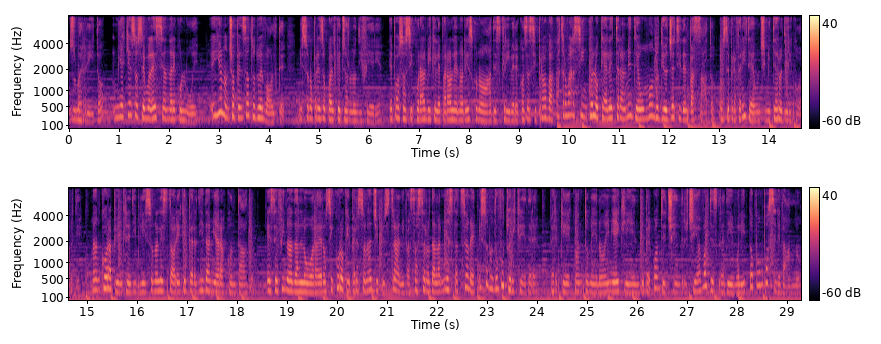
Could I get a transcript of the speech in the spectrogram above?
smarrito, mi ha chiesto se volessi andare con lui e io non ci ho pensato due volte, mi sono preso qualche giorno di ferie e posso assicurarvi che le parole non riescono a descrivere cosa si prova a trovarsi in quello che è letteralmente un mondo di oggetti del passato, o se preferite un cimitero di ricordi. Ma ancora più incredibili sono le storie che Perdida mi ha raccontato. E se fino ad allora ero sicuro che i personaggi più strani passassero dalla mia stazione, mi sono dovuto ricredere, perché quantomeno i miei clienti, per quanto eccentrici e a volte sgradevoli, dopo un po' se ne vanno,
